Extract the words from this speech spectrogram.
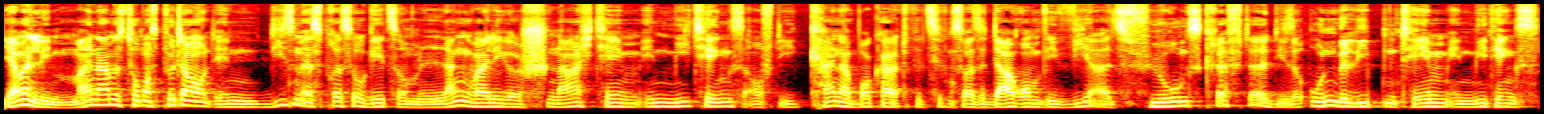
Ja, meine Lieben, mein Name ist Thomas Pütter und in diesem Espresso geht es um langweilige Schnarchthemen in Meetings, auf die keiner Bock hat, beziehungsweise darum, wie wir als Führungskräfte diese unbeliebten Themen in Meetings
